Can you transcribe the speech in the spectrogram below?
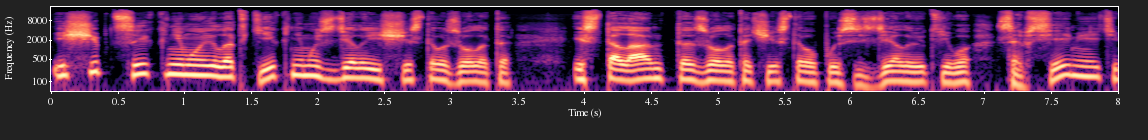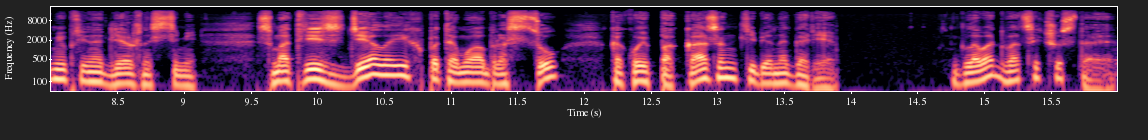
И щипцы к нему и лотки к нему сделай из чистого золота, из таланта золота чистого пусть сделают его со всеми этими принадлежностями. Смотри, сделай их по тому образцу, какой показан тебе на горе. Глава двадцать шестая.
